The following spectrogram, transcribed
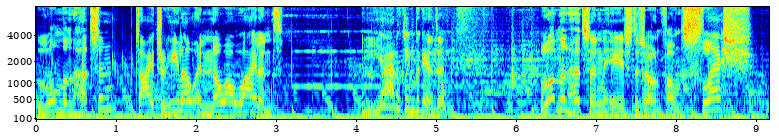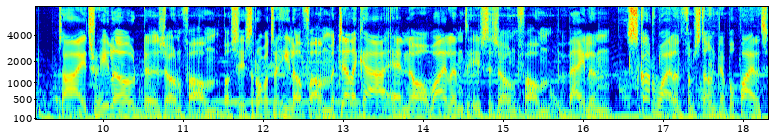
London Hudson, Ty Trujillo en Noah Wyland. Ja, dat klinkt bekend, hè? London Hudson is de zoon van Slash. Ty Trujillo, de zoon van bassist Robert Trujillo van Metallica. En Noah Wyland is de zoon van Weilen, Scott Weiland van Stone Temple Pilots.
